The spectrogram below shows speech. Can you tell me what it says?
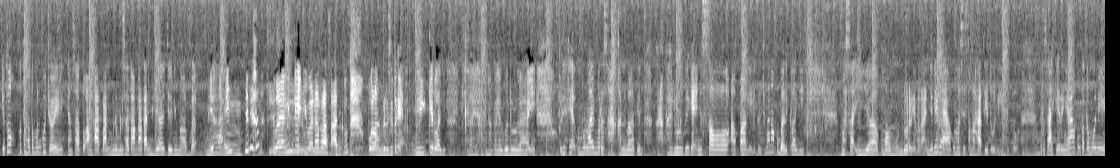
itu aku teman-temanku coy yang satu angkatan bener-bener satu angkatan dia jadi maba. Dia HI hmm, jadi okay, bayangin kayak okay. gimana perasaanku pulang dari situ kayak mikir lagi gila ya kenapa ya gue dulu gak HI udah kayak mulai meresahkan banget kan kenapa ya dulu kayak, kayak nyesel apa? Kayak gitu. Cuman aku balik lagi masa iya aku mau mundur? gitu kan. Jadi kayak aku masih setengah hati tuh di situ. Terus akhirnya aku ketemu nih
